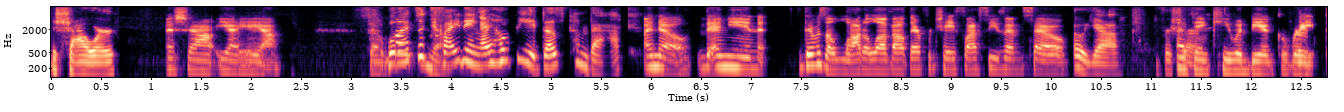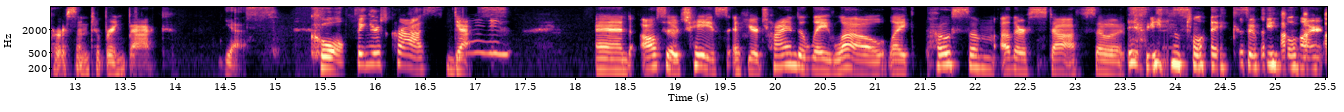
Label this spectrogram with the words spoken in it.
A shower. A shower. Yeah, yeah, yeah. So Well, that's yeah. exciting. I hope he does come back. I know. I mean, there was a lot of love out there for Chase last season, so Oh yeah, for sure. I think he would be a great person to bring back. yes. Cool. Fingers crossed. Yes. And also, Chase, if you're trying to lay low, like post some other stuff so it seems like so people aren't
